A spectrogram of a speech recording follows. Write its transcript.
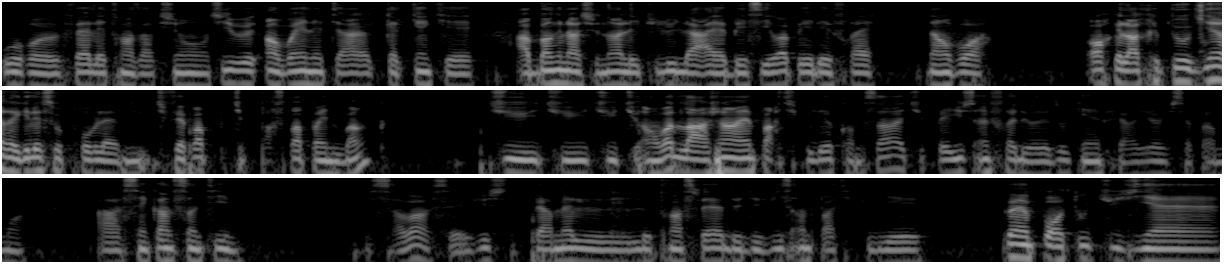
pour euh, faire les transactions. S'il veut envoyer un intérêt à quelqu'un qui est à Banque Nationale et puis lui, là, à RBC, il va payer des frais d'envoi. Or que la crypto vient régler ce problème. Tu tu passes pas par une banque. Tu, tu, tu, tu envoies de l'argent à un particulier comme ça tu payes juste un frais de réseau qui est inférieur, je sais pas moi, à 50 centimes. Ça va, c'est juste permet le transfert de devises entre particuliers. Peu importe où tu viens,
